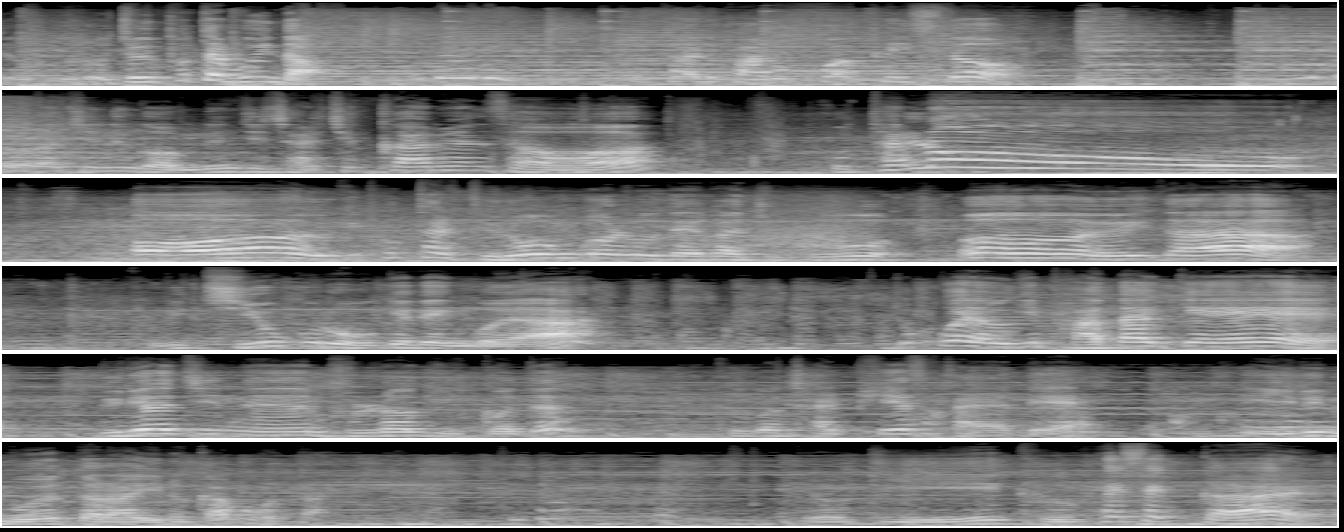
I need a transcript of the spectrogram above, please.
쪽으로. 저기 포탈 보인다. 어디, 어디? 포탈이 바로 코앞에 있어. 떨어지는 거 없는지 잘 체크하면서 포탈로! 어 여기 포탈 들어온 걸로 돼가지고. 어 여기가 우리 지옥으로 오게 된 거야. 쪼꼬야 여기 바닥에 느려지는 블럭이 있거든? 그거 잘 피해서 가야 돼. 어, 이 이름 뭐였더라? 이름 까먹었다. 여기 그 회색깔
